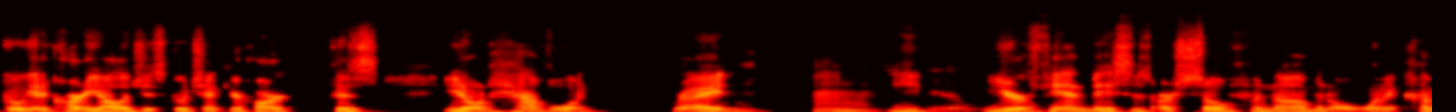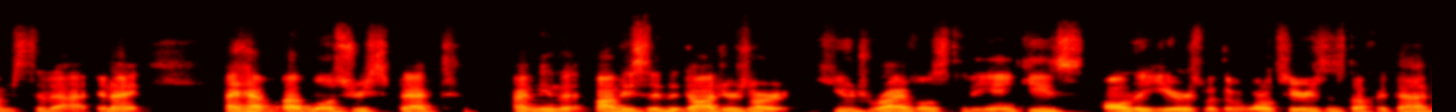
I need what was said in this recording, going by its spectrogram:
go get a cardiologist. Go check your heart because you don't have one, right? Mhm. y- your fan bases are so phenomenal when it comes to that and i i have utmost respect i mean the, obviously the dodgers are huge rivals to the yankees all the years with the world series and stuff like that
